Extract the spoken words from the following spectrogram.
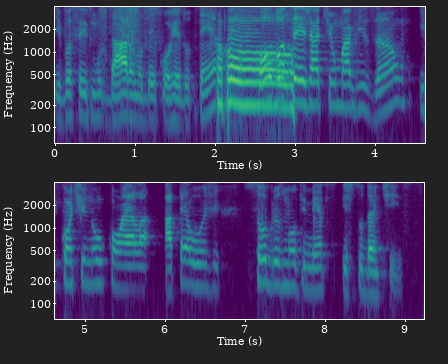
e vocês mudaram no decorrer do tempo? Ou vocês já tinham uma visão e continuam com ela até hoje sobre os movimentos estudantis?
